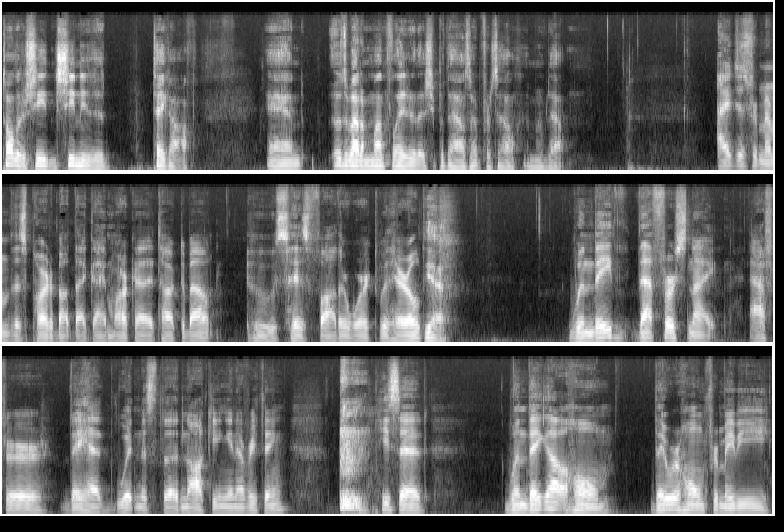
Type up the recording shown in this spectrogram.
told her she she needed to take off. And it was about a month later that she put the house up for sale and moved out. I just remember this part about that guy Mark that I talked about, who's his father worked with Harold. Yeah. when they that first night after they had witnessed the knocking and everything, he said when they got home, they were home for maybe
